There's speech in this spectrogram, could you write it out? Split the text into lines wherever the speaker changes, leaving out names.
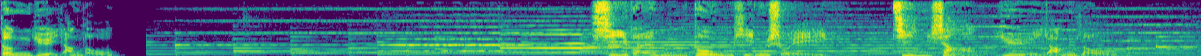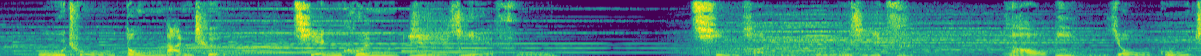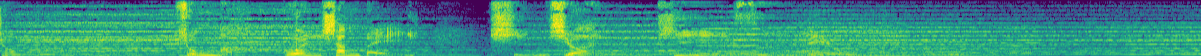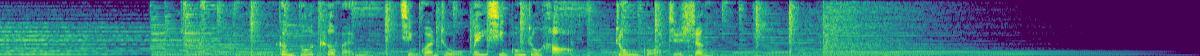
登岳阳楼。昔闻洞庭水，今上岳阳楼。吴楚东南坼，乾坤日夜浮。亲朋无一字，老病有孤舟。戎马关山北，平轩涕泗流。
更多课文，请关注微信公众号“中国之声”。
